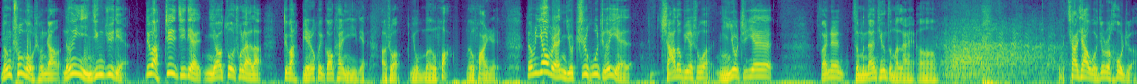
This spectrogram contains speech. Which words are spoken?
能出口成章，能引经据典，对吧？这几点你要做出来了，对吧？别人会高看你一点啊，说有文化，文化人。那么要不然你就知乎者也，啥都别说，你就直接，反正怎么难听怎么来啊。恰恰我就是后者，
